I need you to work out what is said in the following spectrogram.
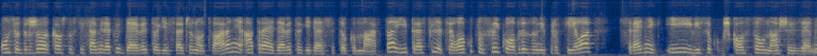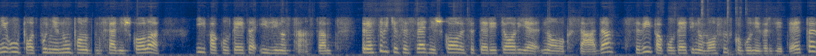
On se održava, kao što ste sami rekli, 9. je svečano otvaranje, a traje 9. i 10. marta i predstavlja celokupnu sliku obrazovnih profila srednjeg i visokog školstva u našoj zemlji u potpunjenu ponudom srednjih škola i fakulteta iz inostranstva. Predstavit će se srednje škole sa teritorije Novog Sada, svi fakulteti Novosadskog univerziteta,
